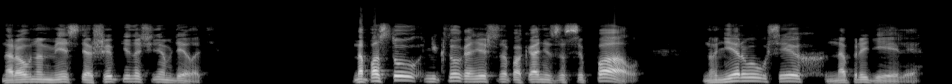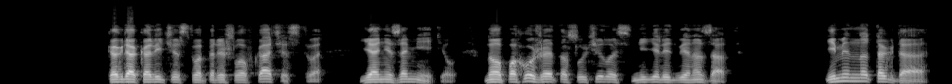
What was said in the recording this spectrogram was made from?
на ровном месте ошибки начнем делать. На посту никто, конечно, пока не засыпал, но нервы у всех на пределе. Когда количество перешло в качество, я не заметил, но, похоже, это случилось недели две назад. Именно тогда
